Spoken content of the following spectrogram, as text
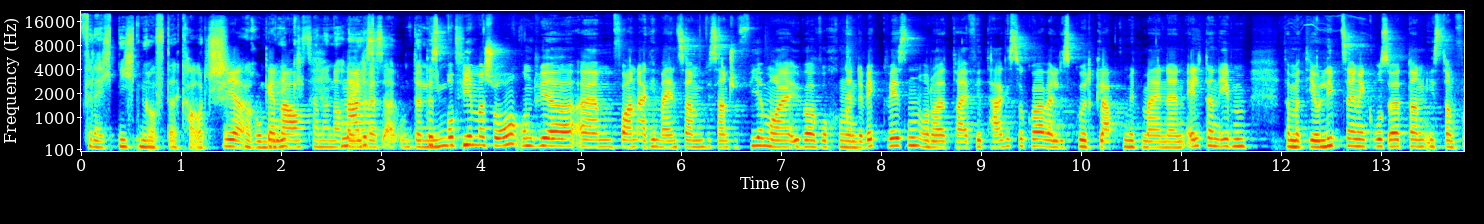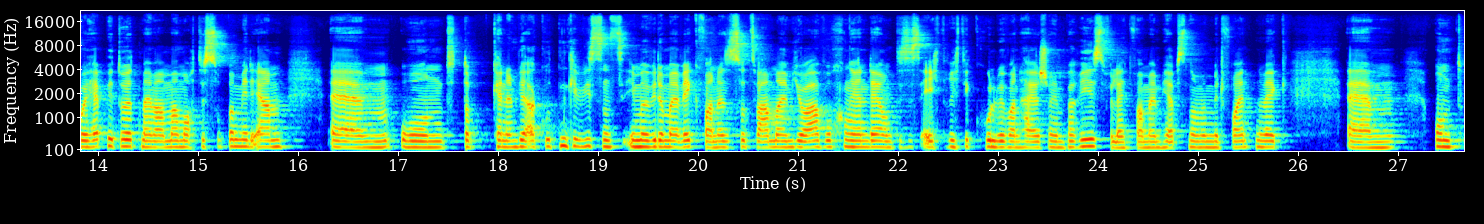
vielleicht nicht nur auf der Couch ja, herumliegt, genau. sondern auch Nein, das, was unternimmt. Das probieren wir schon und wir ähm, fahren auch gemeinsam, wir sind schon viermal über Wochenende weg gewesen oder drei, vier Tage sogar, weil das gut klappt mit meinen Eltern eben. Der Matteo liebt seine Großeltern, ist dann voll happy dort, meine Mama macht das super mit ihm. Ähm, und da können wir auch guten Gewissens immer wieder mal wegfahren. Also so zweimal im Jahr Wochenende und das ist echt richtig cool. Wir waren heuer schon in Paris, vielleicht fahren wir im Herbst nochmal mit Freunden weg. Ähm, und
